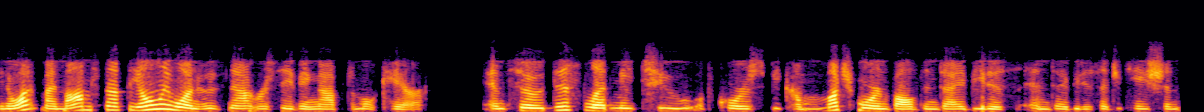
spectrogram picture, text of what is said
you know what, my mom's not the only one who's not receiving optimal care. And so this led me to, of course, become much more involved in diabetes and diabetes education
